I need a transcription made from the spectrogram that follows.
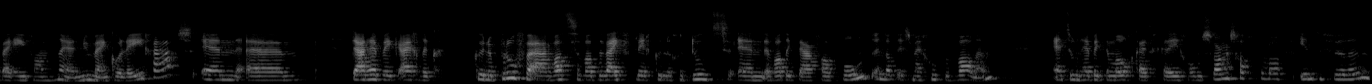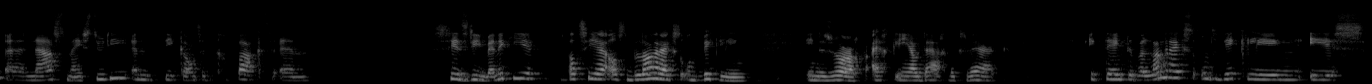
bij een van nou ja, nu mijn collega's. En ehm, daar heb ik eigenlijk kunnen proeven aan wat, wat de wijkverpleegkundige doet en wat ik daarvan vond. En dat is mij goed bevallen. En toen heb ik de mogelijkheid gekregen om zwangerschapsverlof in te vullen uh, naast mijn studie. En die kans heb ik gepakt. En sindsdien ben ik hier. Wat zie jij als de belangrijkste ontwikkeling in de zorg, of eigenlijk in jouw dagelijks werk? Ik denk de belangrijkste ontwikkeling is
